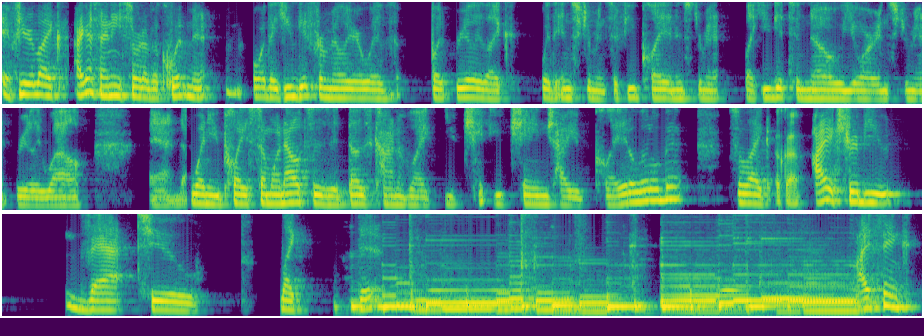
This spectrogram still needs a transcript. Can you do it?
if you're like i guess any sort of equipment or that you get familiar with but really like with instruments if you play an instrument like you get to know your instrument really well And when you play someone else's, it does kind of like you ch- you change how you play it a little bit. So like Okay. I attribute that to like the I think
